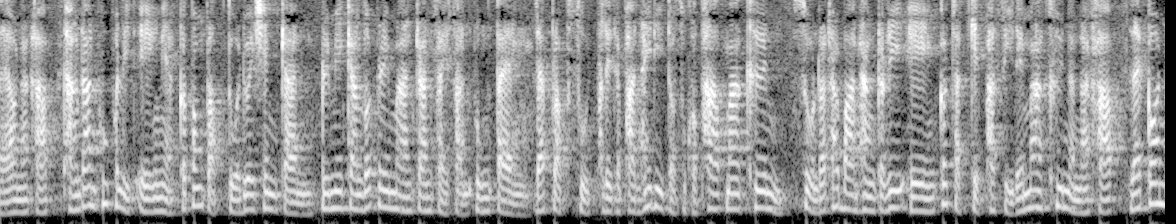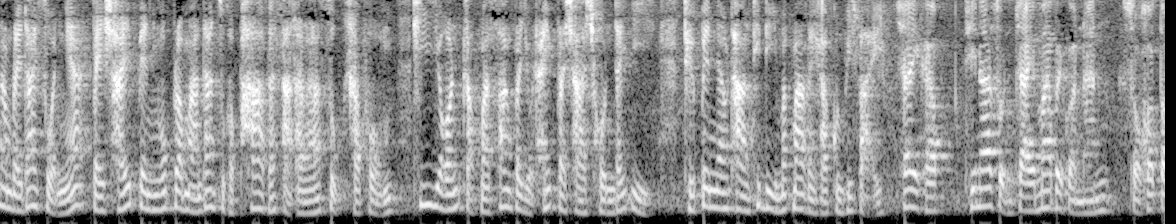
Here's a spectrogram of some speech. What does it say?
แล้วนะครับ ทางด้านผู้ผลิตเองเนี่ยก็ต้องปรับตัวด้วยเช่นกัน โดยมีการลดปริมาณการใส่สารปรุงแต่ง และปรับสูตรผลิตภัณฑ์ให้ดีต่อสุขภาพมากขึ้น ส่วนรัฐบาลฮังการีเองก็จัดเก็บภาษีได้มากขึ้นนะนะครับ และก็นำรายได้ส่วนเนี้ยไปใช้เป็นงบประมาณด้านสุขภาพและสาธารณสุขครับผมที่ย้อนกลับมาสร้างประโยชน์ให้ประชาชนได้อีก ถือเป็นแนวทางที่ดีมากๆเลยครับคุณพิสัย ใช่ครับ ที่น่าสนใจมากไปกว่านั้น สคต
